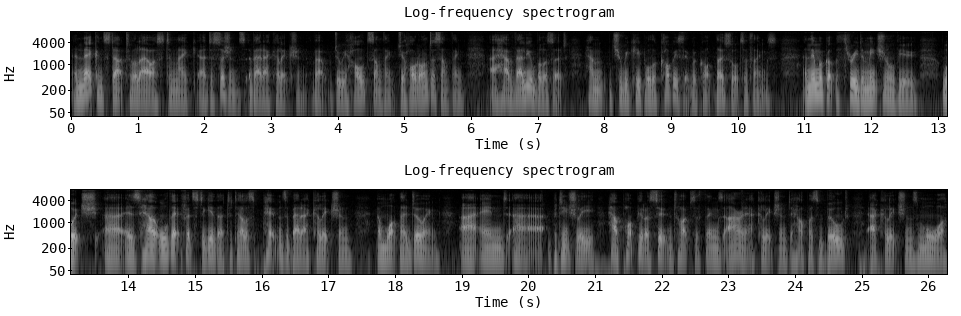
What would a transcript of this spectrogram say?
And that can start to allow us to make uh, decisions about our collection, about do we hold something, do you hold on to something, uh, how valuable is it, how, should we keep all the copies that we've got, those sorts of things. And then we've got the three-dimensional view, which uh, is how all that fits together to tell us patterns about our collection and what they're doing uh, and uh, potentially how popular certain types of things are in our collection to help us build our collections more,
